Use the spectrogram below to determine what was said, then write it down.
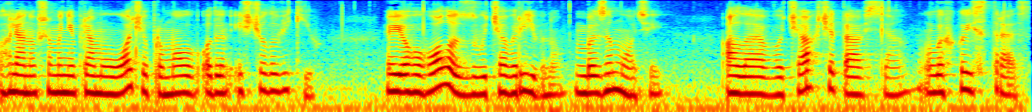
Глянувши мені прямо у очі, промовив один із чоловіків. Його голос звучав рівно, без емоцій, але в очах читався легкий стрес,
